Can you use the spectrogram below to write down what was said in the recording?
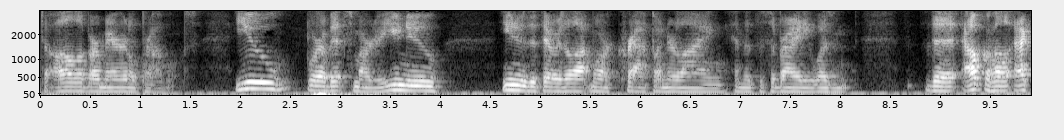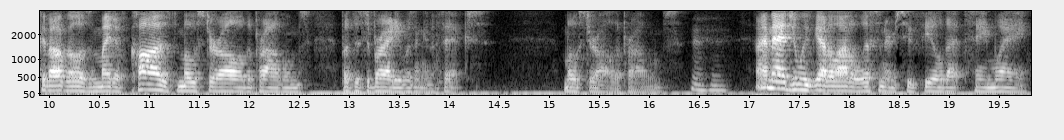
to all of our marital problems. You were a bit smarter. You knew you knew that there was a lot more crap underlying and that the sobriety wasn't the alcohol active alcoholism might have caused most or all of the problems, but the sobriety wasn't going to fix most or all of the problems. Mm-hmm. I imagine we've got a lot of listeners who feel that same way.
